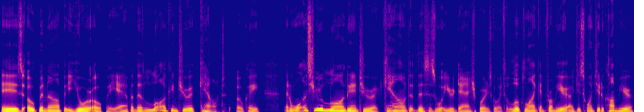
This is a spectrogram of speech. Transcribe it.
is open up your OPay app and then log into your account, okay? And once you're logged into your account, this is what your dashboard is going to look like. And from here, I just want you to come here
